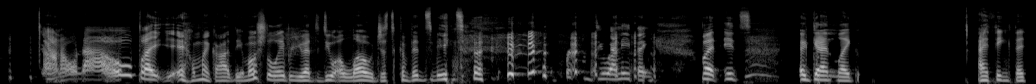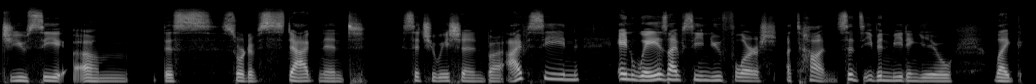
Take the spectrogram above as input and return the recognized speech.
I don't know. But yeah, oh my God, the emotional labor you had to do alone just to convince me to do anything. But it's, again, like, I think that you see um, this sort of stagnant situation, but I've seen in ways I've seen you flourish a ton since even meeting you. Like,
